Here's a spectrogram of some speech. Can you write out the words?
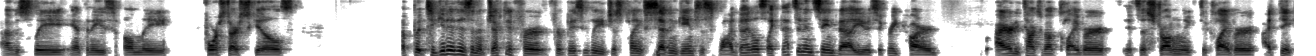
Obviously, Antony's only four star skills, uh, but to get it as an objective for for basically just playing seven games of squad battles, like that's an insane value. It's a great card. I already talked about Klaiber. It's a strong link to Klaiber. I think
